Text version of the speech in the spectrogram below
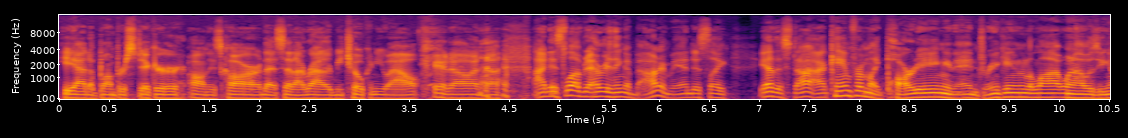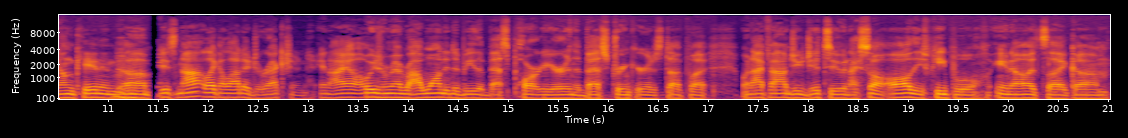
He had a bumper sticker on his car that said, "I'd rather be choking you out," you know. And uh, I just loved everything about it, man. Just like yeah, the style. I came from like partying and, and drinking a lot when I was a young kid, and um, it's not like a lot of direction. And I always remember I wanted to be the best partier and the best drinker and stuff. But when I found jujitsu and I saw all these people, you know, it's like um,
